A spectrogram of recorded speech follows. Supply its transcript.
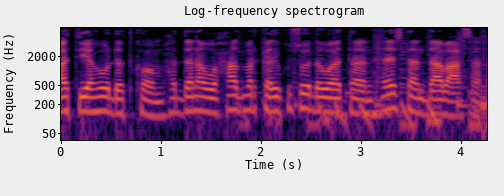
at yahu dt com. Haddana waxaad mar kale ku soo dhowaataan heestan daabacsan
